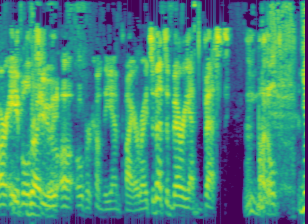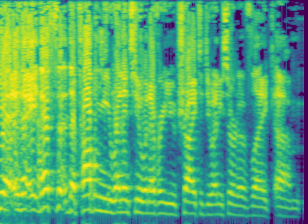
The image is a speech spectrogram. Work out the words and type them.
are able right, to right. Uh, overcome the empire. Right, so that's a very at best muddled. Yeah, muddled and, that's the, the, problem you run into whenever you try to do any sort of like um,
